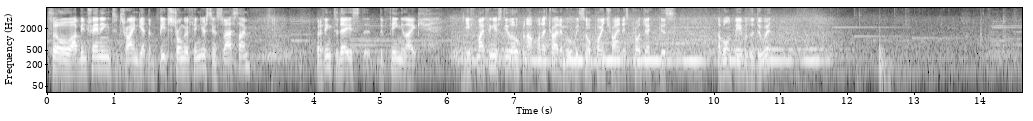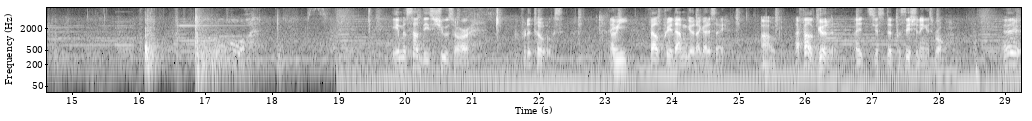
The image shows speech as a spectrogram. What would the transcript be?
So I've been training to try and get a bit stronger fingers since last time. But I think today is the, the thing like, if my fingers still open up when I try to move, it's no point trying this project because I won't be able to do it. Emil said these shoes are for the toe hooks. And I mean- it felt pretty damn good, I gotta say. Ah, okay. I felt good. It's just the positioning is wrong. There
